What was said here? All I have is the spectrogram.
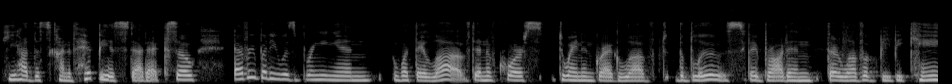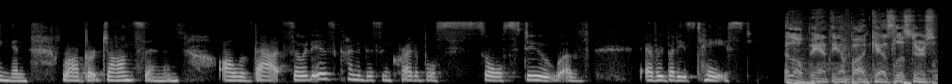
he had this kind of hippie aesthetic. So everybody was bringing in what they loved. And of course, Duane and Gregg loved the blues. They brought in their love of B.B. King and Robert Johnson and all of that. So it is kind of this incredible soul stew of everybody's taste. Hello, Pantheon podcast listeners.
